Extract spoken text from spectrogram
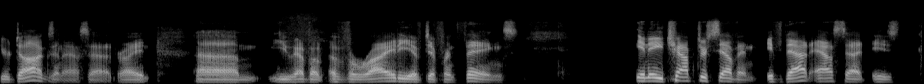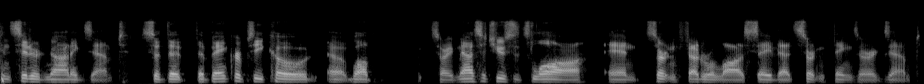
your dog's an asset, right? Um, you have a, a variety of different things. In a chapter seven, if that asset is considered non-exempt, so the, the bankruptcy code, uh, well, sorry, Massachusetts law and certain federal laws say that certain things are exempt.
